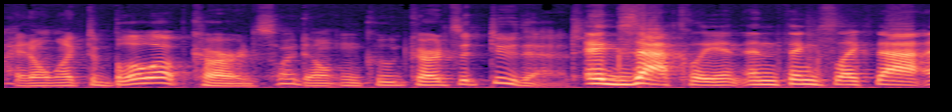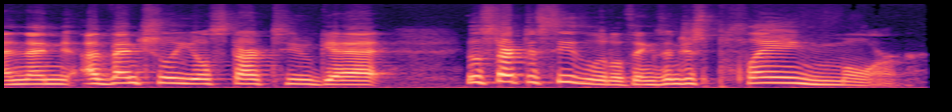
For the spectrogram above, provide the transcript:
I don't like to blow up cards, so I don't include cards that do that. Exactly, and, and things like that. And then eventually you'll start to get, you'll start to see the little things, and just playing more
